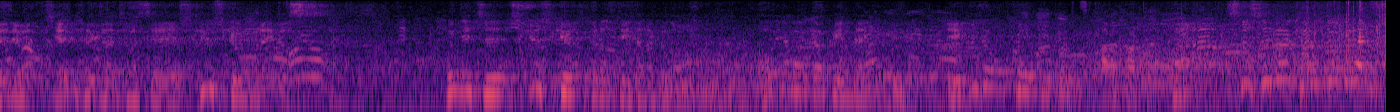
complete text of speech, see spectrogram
それでは試合といたしまして始球式を行います。本日始球式を行っていただくのは青山学院大学陸上競技部原進監督です。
